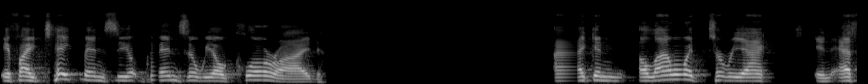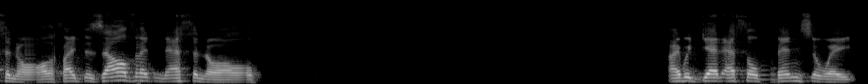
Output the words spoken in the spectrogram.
If I take benzo benzoyl chloride, I can allow it to react in ethanol. If I dissolve it in ethanol, I would get ethyl benzoate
